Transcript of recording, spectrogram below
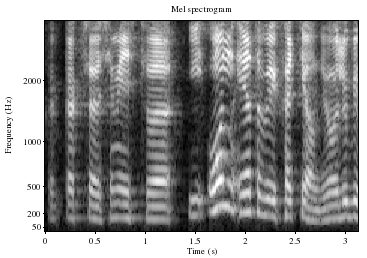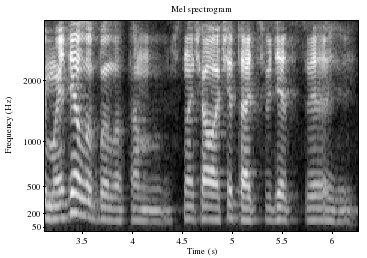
как, как все семейство. И он этого и хотел. Его любимое дело было там сначала читать в детстве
